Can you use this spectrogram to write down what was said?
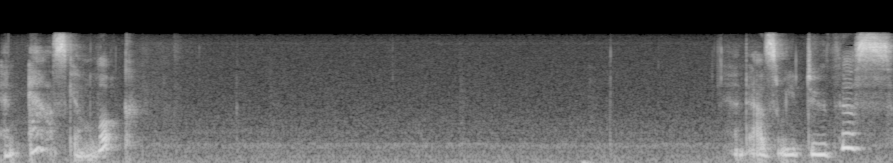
and ask and look. And as we do this,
